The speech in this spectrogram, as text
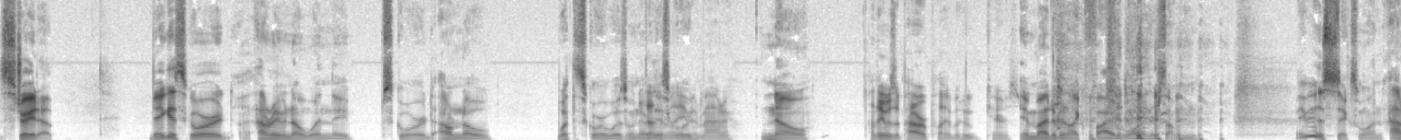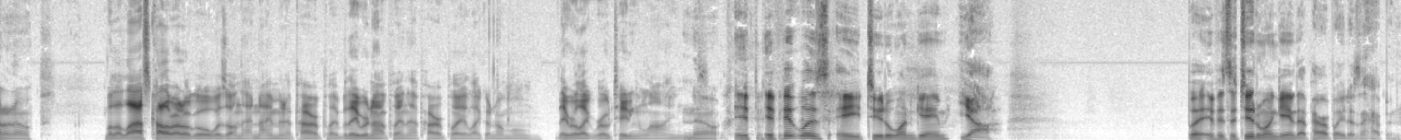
straight up. Vegas scored. I don't even know when they scored. I don't know what the score was whenever Doesn't they really scored. even matter. No, I think it was a power play, but who cares? it might have been like five one or something. Maybe it was six one. I don't know. Well, the last Colorado goal was on that nine minute power play, but they were not playing that power play like a normal. They were like rotating lines. No, if if it was a two to one game, yeah. But if it's a two to one game, that power play doesn't happen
